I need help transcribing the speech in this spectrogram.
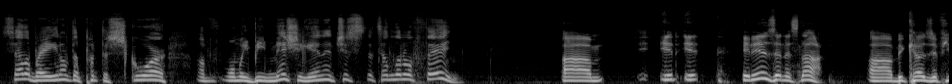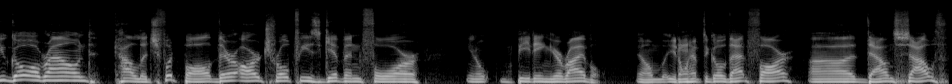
celebrating. You don't have to put the score of when we beat Michigan. It's just it's a little thing. Um, it it it is and it's not. Uh, because if you go around college football, there are trophies given for, you know, beating your rival. You know, you don't have to go that far uh, down south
